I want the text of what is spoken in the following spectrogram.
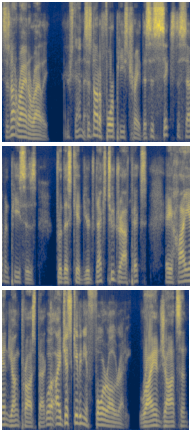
This is not Ryan O'Reilly. I understand that. This is not a four piece trade. This is six to seven pieces for this kid. Your next two draft picks, a high end young prospect, Well, I've just given you four already. Ryan Johnson.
